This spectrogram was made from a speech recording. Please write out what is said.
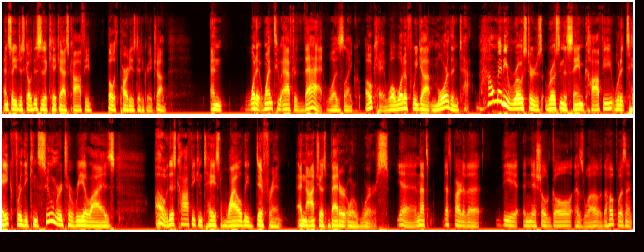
And so you just go, this is a kick ass coffee. Both parties did a great job. And what it went to after that was like, okay, well, what if we got more than t- how many roasters roasting the same coffee would it take for the consumer to realize, oh, this coffee can taste wildly different and not just better or worse. Yeah, and that's that's part of the the initial goal as well. The hope wasn't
